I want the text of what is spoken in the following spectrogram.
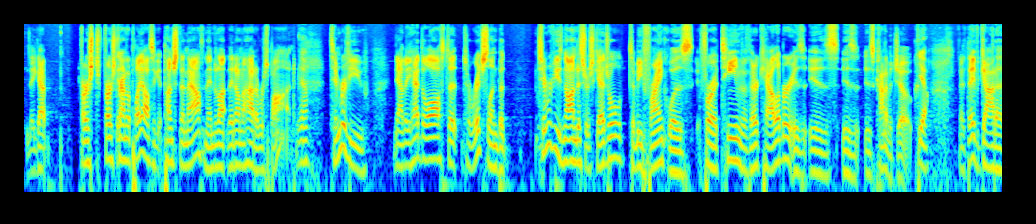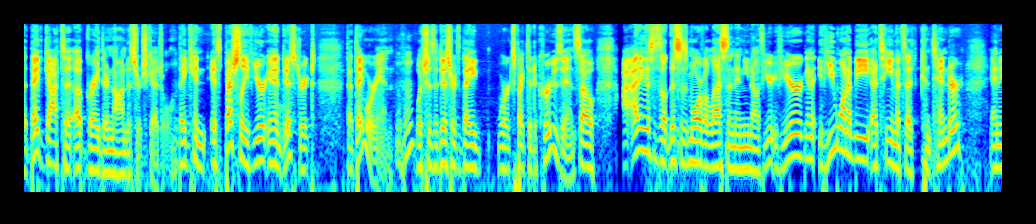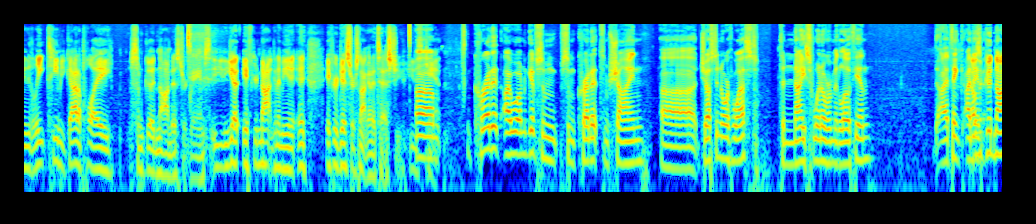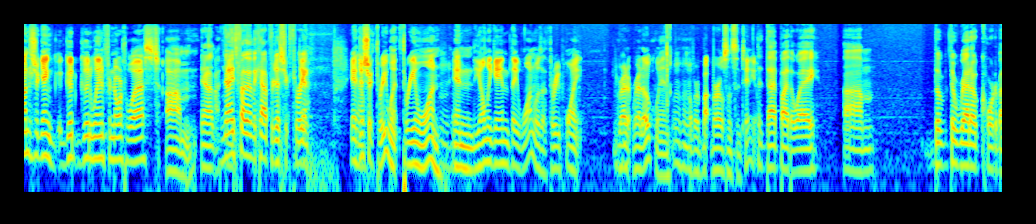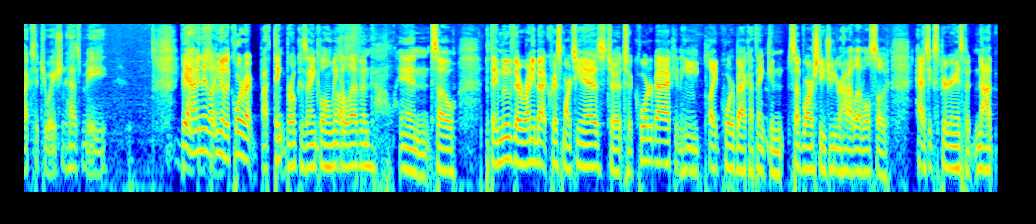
they got first first Yeah. round of playoffs to get punched in the mouth, and they don't they don't know how to respond. Yeah. Timberview, now they had the loss to, to Richland, but Timberview's non-district schedule, to be frank, was for a team of their caliber is is is is kind of a joke. Yeah. That they've got to they've got to upgrade their non-district schedule. They mm-hmm. can, especially if you're in a district that they were in, mm-hmm. which is a district that they were expected to cruise in. So I, I think this is a, this is more of a lesson. And you know, if you're if you're gonna if you want to be a team that's a contender and an elite team, you got to play some good non-district games. You got if you're not going to be if your district's not going to test you, you just Um, can't. credit I want to give some some credit, some shine. Uh, Justin Northwest, it's a nice win over Midlothian. I think I That was a good non-district game. Good good win for Northwest. Um, Yeah, I nice feather in the cap for District Three. Yeah. Yeah. District Three went three and one, Mm-hmm. and the only game that they won was a three point Red, Red Oak win Mm-hmm. over Bu- Burleson Centennial. That, by the way, um, the the Red Oak quarterback situation has me. Yeah, I mean, they, like, you know, the quarterback I think broke his ankle in week Oh, eleven, golly. and so, but they moved their running back Chris Martinez to, to quarterback, and he Mm-hmm. played quarterback I think in sub varsity junior high level, so has experience, but not.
